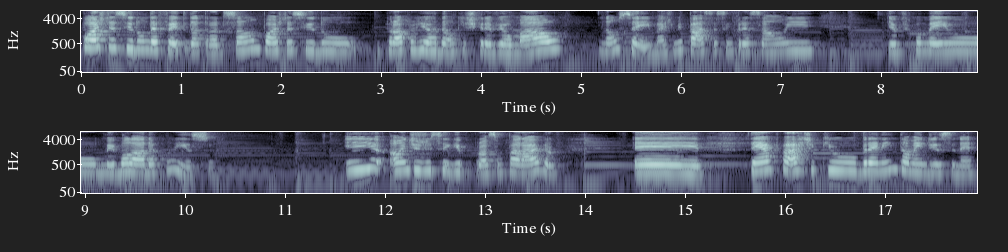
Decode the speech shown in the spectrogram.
Pode ter sido um defeito da tradução, pode ter sido o próprio Riordão que escreveu mal, não sei, mas me passa essa impressão e eu fico meio, meio bolada com isso. E antes de seguir pro próximo parágrafo, é, tem a parte que o Brenin também disse, né?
